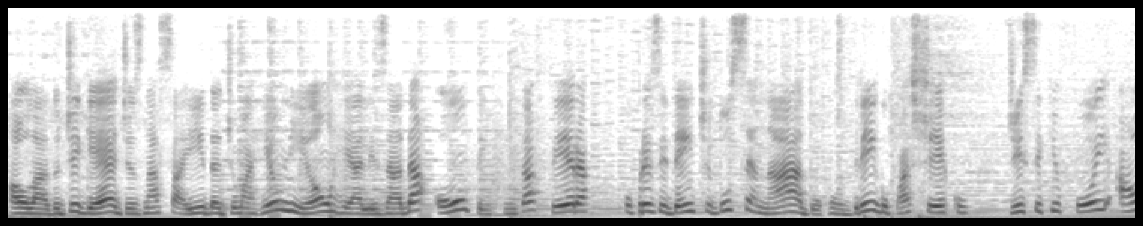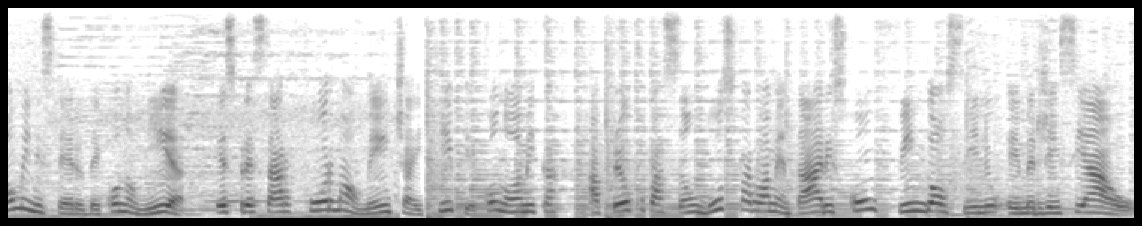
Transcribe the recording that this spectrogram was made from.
Ao lado de Guedes, na saída de uma reunião realizada ontem, quinta-feira, o presidente do Senado, Rodrigo Pacheco, disse que foi ao Ministério da Economia expressar formalmente à equipe econômica a preocupação dos parlamentares com o fim do auxílio emergencial.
